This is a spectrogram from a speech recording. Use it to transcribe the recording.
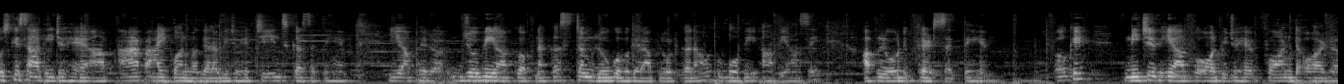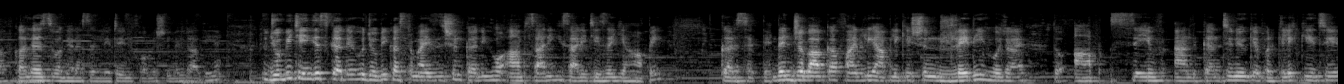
उसके साथ ही जो है आप ऐप आइकॉन वगैरह भी जो है चेंज कर सकते हैं, या फिर जो भी आपको अपना कस्टम लोगो वगैरह अपलोड करना हो तो वो भी आप यहाँ से अपलोड कर सकते हैं। ओके नीचे भी आपको और भी जो है फॉन्ट और कलर्स वगैरह से रिलेटेड इन्फॉर्मेशन मिल जाती है। तो जो भी चेंजेस करने हो, जो भी कस्टमाइजेशन करनी हो, आप सारी की सारी चीज़ें यहाँ पे कर सकते हैं। देन जब आपका फाइनली एप्लीकेशन रेडी हो जाए तो आप सेव एंड कंटिन्यू के ऊपर क्लिक कीजिए।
